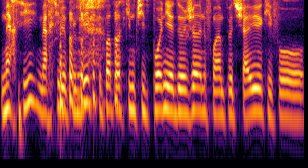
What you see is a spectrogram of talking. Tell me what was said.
Merci, merci le public. C'est pas parce qu'une petite poignée de jeunes font un peu de chahut qu'il faut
